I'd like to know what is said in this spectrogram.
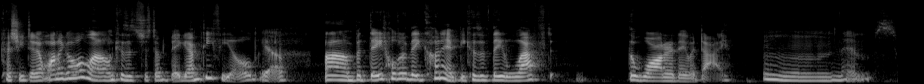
because she didn't want to go alone because it's just a big empty field. Yeah. Um, but they told her they couldn't because if they left the water, they would die. Mm, nymphs.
